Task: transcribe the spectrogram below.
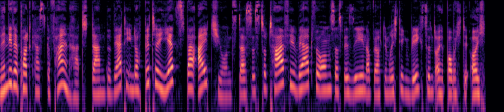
Wenn dir der Podcast gefallen hat, dann bewerte ihn doch bitte jetzt bei iTunes. Das ist total viel wert für uns, dass wir sehen, ob wir auf dem richtigen Weg sind, ob euch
